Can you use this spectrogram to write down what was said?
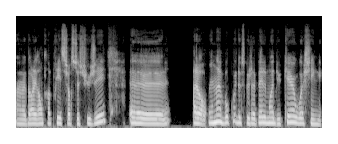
dans les entreprises sur ce sujet. alors, on a beaucoup de ce que j'appelle moi du care washing.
